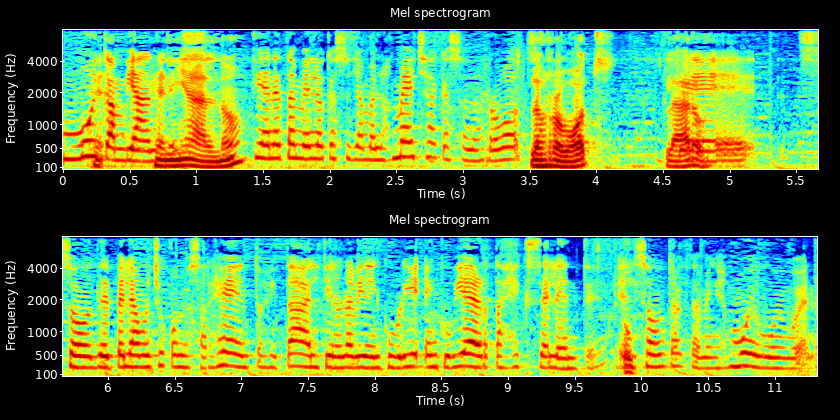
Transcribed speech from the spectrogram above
muy cambiantes. genial, ¿no? Tiene también lo que se llaman los mecha, que son los robots. Los robots, claro. que son de pelea mucho con los sargentos y tal. Tiene una vida encubri- encubierta, es excelente. El Oh. soundtrack también es muy, muy bueno.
